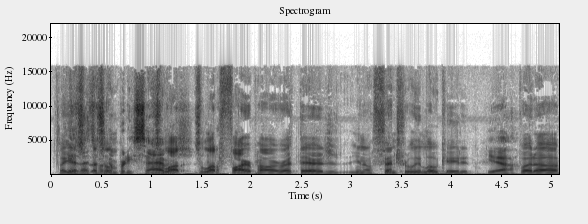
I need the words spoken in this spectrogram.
It's like Yeah, it's- that's a- fucking pretty It's a lot. It's a lot of firepower right there. just, you know, centrally located. yeah, But uh,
